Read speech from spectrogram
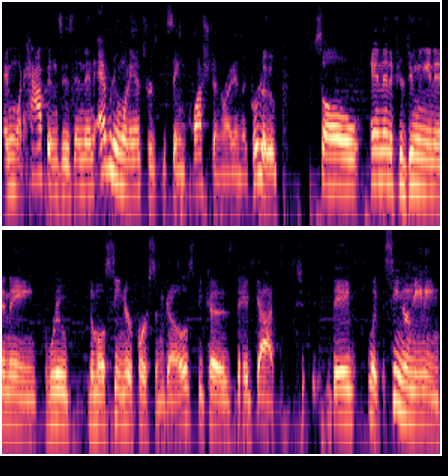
And what happens is, and then everyone answers the same question, right, in the group. So, and then if you're doing it in a group, the most senior person goes because they've got, they like senior meaning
